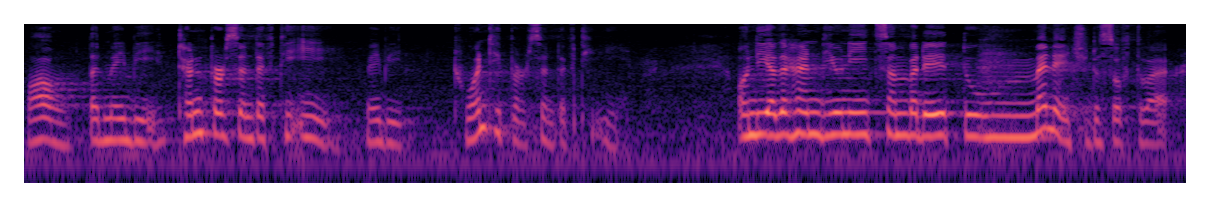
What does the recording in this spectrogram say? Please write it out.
Wow, that may be 10% FTE, maybe 20% FTE. On the other hand, you need somebody to manage the software.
